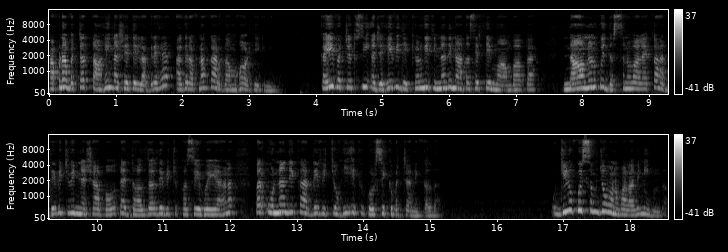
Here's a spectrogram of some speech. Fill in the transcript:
ਆਪਣਾ ਬੱਚਾ ਤਾਂ ਹੀ ਨਸ਼ੇ ਤੇ ਲੱਗ ਰਿਹਾ ਹੈ ਅਗਰ ਆਪਣਾ ਘਰ ਦਾ ਮਾਹੌਲ ਠੀਕ ਨਹੀਂ। ਕਈ ਬੱਚੇ ਤੁਸੀਂ ਅਜਿਹੇ ਵੀ ਦੇਖੇ ਹੋਣਗੇ ਜਿਨ੍ਹਾਂ ਦੇ ਨਾਂ ਤਾਂ ਸਿਰ ਤੇ ਮਾਂ-ਬਾਪ ਹੈ, ਨਾ ਉਹਨਾਂ ਨੂੰ ਕੋਈ ਦੱਸਣ ਵਾਲਾ ਹੈ। ਘਰ ਦੇ ਵਿੱਚ ਵੀ ਨਸ਼ਾ ਬਹੁਤ ਹੈ, ਦਲਦਲ ਦੇ ਵਿੱਚ ਫਸੇ ਹੋਏ ਆ, ਹਨਾ? ਪਰ ਉਹਨਾਂ ਦੇ ਘਰ ਦੇ ਵਿੱਚੋਂ ਹੀ ਇੱਕ ਗੁਰਸਿੱਖ ਬੱਚਾ ਨਿਕਲਦਾ। ਜਿਹਨੂੰ ਕੋਈ ਸਮਝਾਉਣ ਵਾਲਾ ਵੀ ਨਹੀਂ ਹੁੰਦਾ।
